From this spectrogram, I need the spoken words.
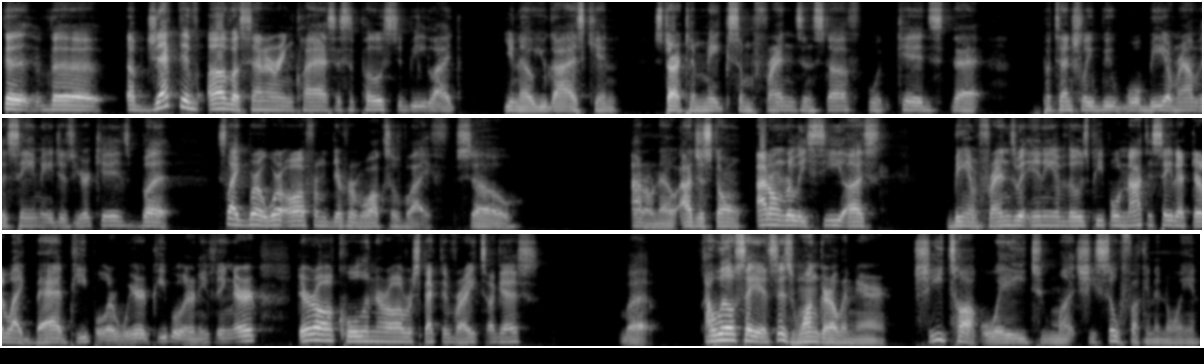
The the objective of a centering class is supposed to be like you know, you guys can start to make some friends and stuff with kids that potentially be, will be around the same age as your kids. But it's like, bro, we're all from different walks of life. So I don't know. I just don't I don't really see us being friends with any of those people. Not to say that they're like bad people or weird people or anything. They're they're all cool and they're all respective rights, I guess. But I will say it's this one girl in there. She talk way too much. She's so fucking annoying.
